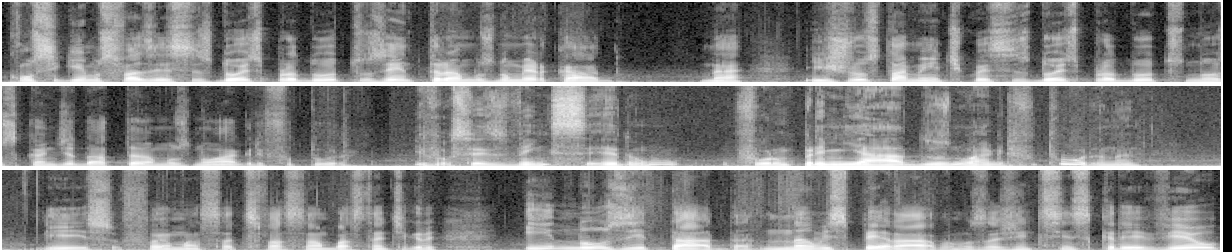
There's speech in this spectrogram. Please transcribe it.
Conseguimos fazer esses dois produtos, entramos no mercado. Né? E justamente com esses dois produtos nos candidatamos no Agrifutura. E vocês venceram, foram premiados no Agrifutura, né? Isso, foi uma satisfação bastante grande inusitada, não esperávamos. A gente se inscreveu,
